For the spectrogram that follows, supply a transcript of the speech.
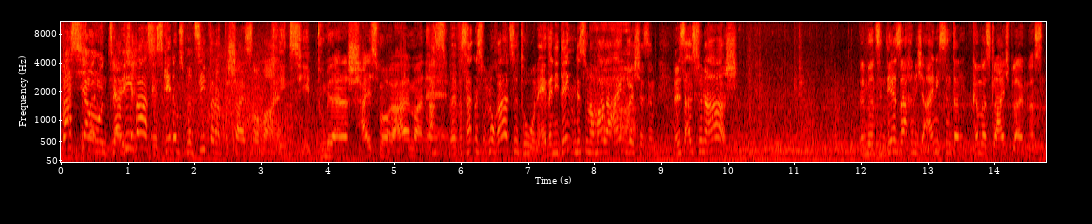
Was ja und? Ja, wie Ich- was? Es geht ums Prinzip, verdammte Scheiß nochmal. Prinzip, du mit deiner scheiß Moral, Mann, ey. Was, was hat das mit Moral zu tun, ey? Wenn die denken, dass wir normale Einbrecher sind, dann ist alles für den Arsch. Wenn wir uns in der Sache nicht einig sind, dann können wir es gleich bleiben lassen.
